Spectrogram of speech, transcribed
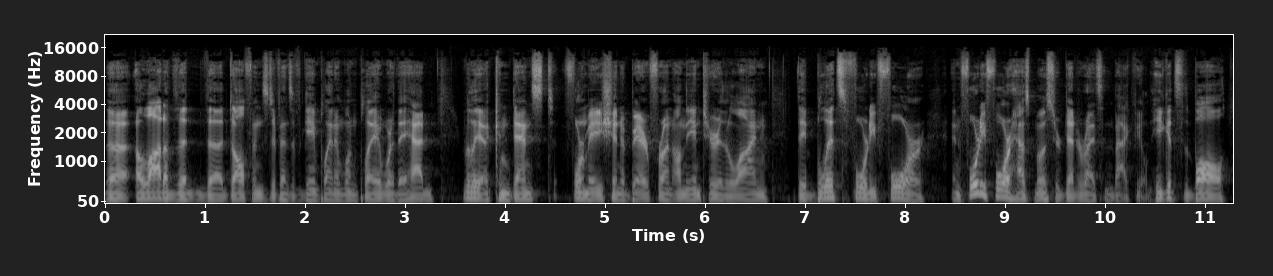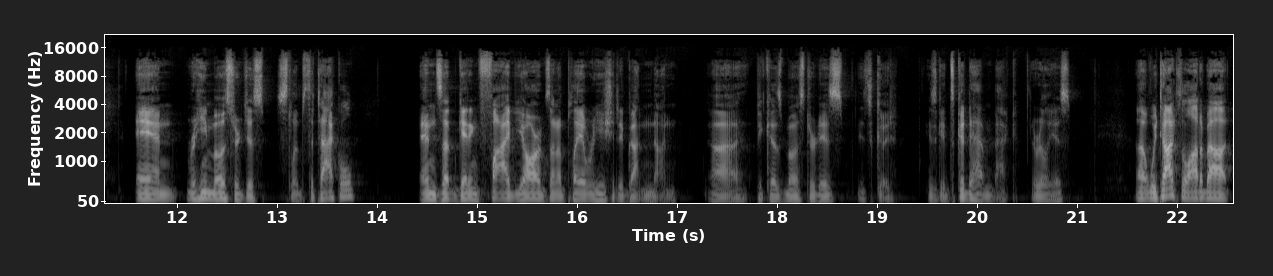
Uh, a lot of the the Dolphins' defensive game plan in one play where they had really a condensed formation, a bear front on the interior of the line. They blitz 44, and 44 has Mostert dead to rights in the backfield. He gets the ball, and Raheem Mostert just slips the tackle, ends up getting five yards on a play where he should have gotten none uh, because Mostert is it's good. It's good to have him back. It really is. Uh, we talked a lot about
